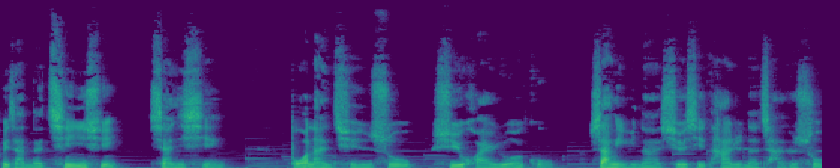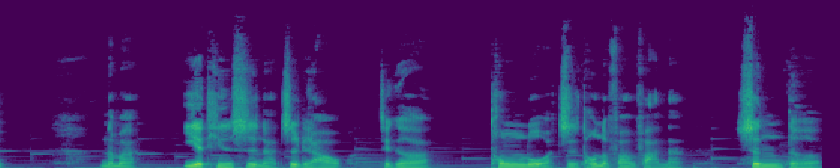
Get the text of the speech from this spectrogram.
非常的谦逊善行，博览群书，虚怀若谷，善于呢学习他人的阐述。那么叶天士呢治疗这个通络止痛的方法呢，深得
